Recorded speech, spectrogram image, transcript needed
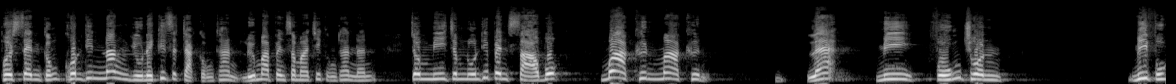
เปอร์เซนต์ของคนที่นั่งอยู่ในคริสตจักรของท่าน หรือมาเป็นสมาชิกของท่านนั้น จะมีจำนวนที่เป็นสาวกมากขึ้นมากขึ้น และมีฝูงชน มีฝูง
